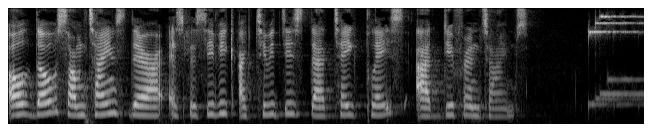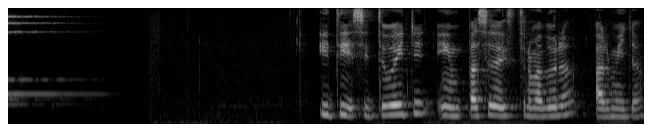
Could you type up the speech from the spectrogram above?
although sometimes there are specific activities that take place at different times. It is situated in Paseo de Extremadura, Armilla.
